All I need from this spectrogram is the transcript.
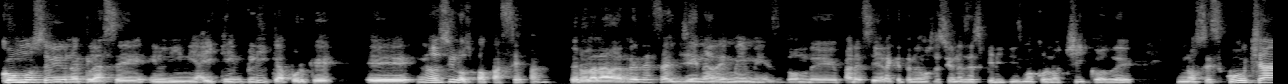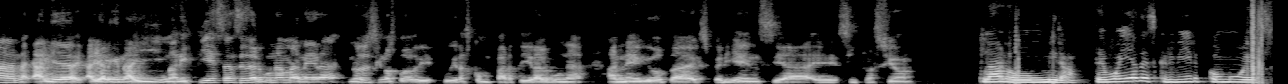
cómo se vive una clase en línea y qué implica, porque eh, no sé si los papás sepan, pero la, red está llena de memes donde pareciera que tenemos sesiones de espiritismo con los chicos, de nos escuchan, hay, hay alguien ahí, manifiéstense de alguna manera. No sé si nos pudieras compartir alguna anécdota, experiencia, eh, situación. Claro, mira, te voy a describir cómo es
